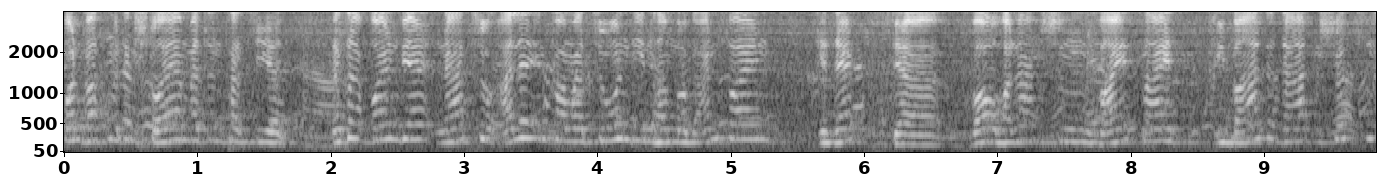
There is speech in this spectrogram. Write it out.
und was mit den Steuermitteln passiert. Deshalb wollen wir nahezu alle Informationen, die in Hamburg anfallen, Gesetz der Bauhollandschen Weisheit, private Daten schützen,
